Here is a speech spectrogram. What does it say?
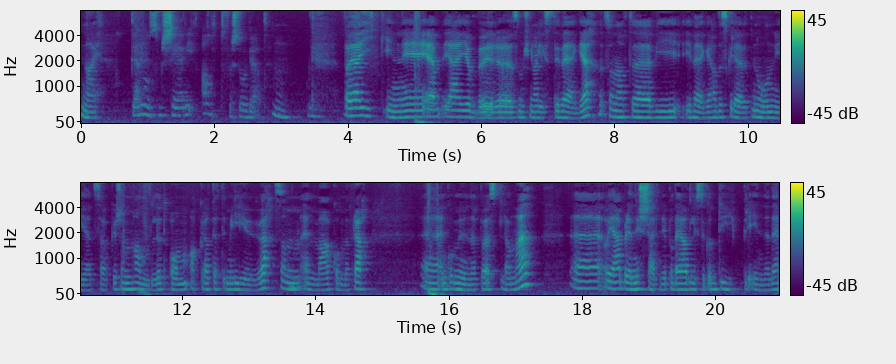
nei. Det er noe som skjer i altfor stor grad. Mm. Da jeg gikk inn i Jeg, jeg jobber eh, som journalist i VG. Sånn at eh, vi i VG hadde skrevet noen nyhetssaker som handlet om akkurat dette miljøet som Emma kommer fra. Eh, En kommune på Østlandet. Eh, Og jeg ble nysgjerrig på det. Jeg hadde lyst til å gå dypere inn i det.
